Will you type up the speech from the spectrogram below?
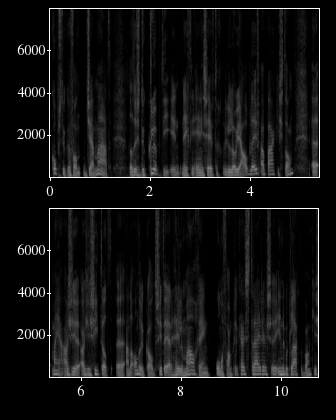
kopstukken van Jamaat. Dat is de club die in 1971 loyaal bleef aan Pakistan. Eh, maar ja, als je, als je ziet dat eh, aan de andere kant... zitten er helemaal geen onafhankelijkheidsstrijders in de beklaagde bankjes.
